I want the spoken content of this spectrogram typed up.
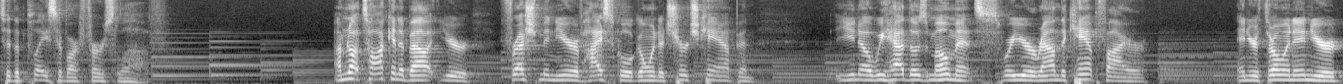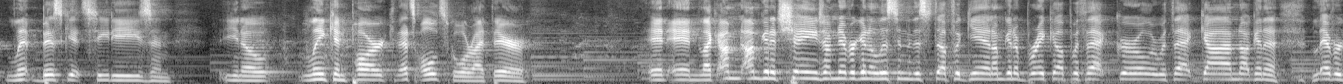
to the place of our first love. I'm not talking about your freshman year of high school going to church camp and you know, we had those moments where you're around the campfire and you're throwing in your Limp Bizkit CDs and, you know, Linkin Park. That's old school right there. And, and like, I'm, I'm going to change. I'm never going to listen to this stuff again. I'm going to break up with that girl or with that guy. I'm not going to ever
